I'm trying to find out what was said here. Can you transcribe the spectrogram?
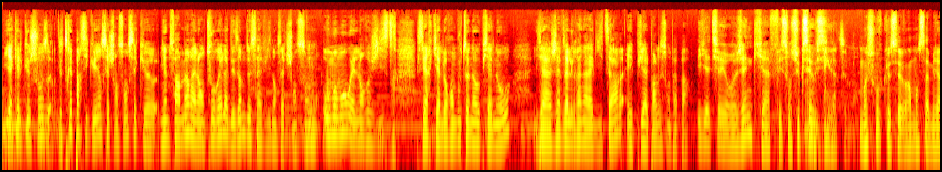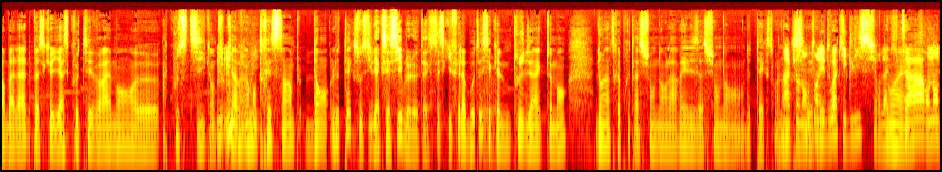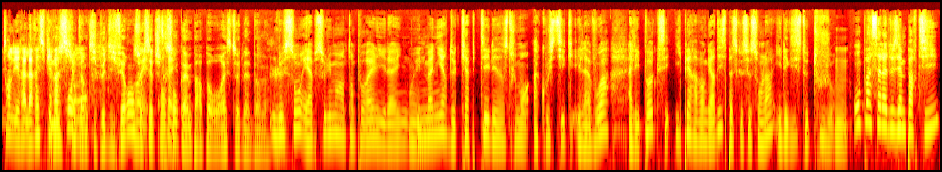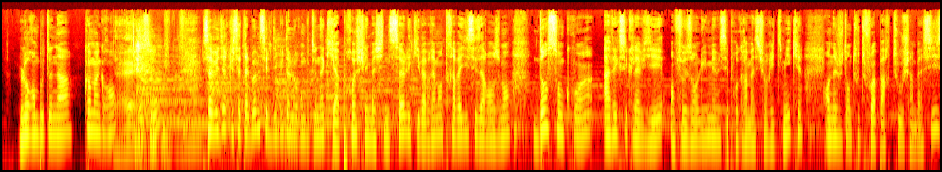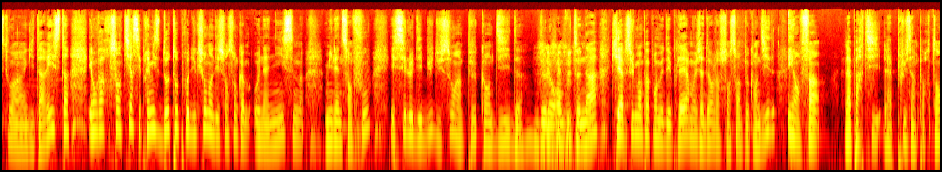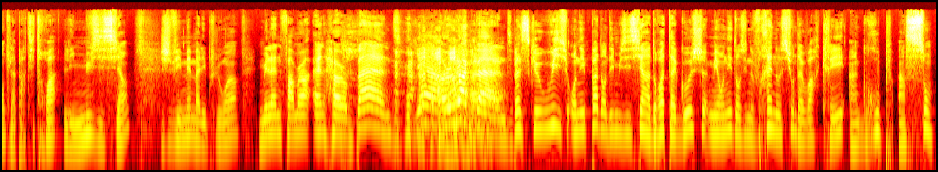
Il y a quelque chose de très particulier dans cette chanson, c'est que Mylène Farmer, elle est entourée là, des hommes de sa vie dans cette chanson, Mm. au moment où elle l'enregistre. C'est-à-dire qu'il y a Laurent Boutonnat au piano, il y a Jeff Dahlgren à la guitare, et puis elle parle de son papa. Et il y a Thierry Rogène qui a fait son succès aussi. Exactement. Moi, je trouve que c'est vraiment sa meilleure balade parce qu'il y a ce côté vraiment euh, acoustique, en tout Mhm. cas vraiment oui. très simple. Dans le texte aussi, Il est accessible le texte. c'est ce qui fait la beauté, c'est qu'elle nous touche directement dans l'interprétation, dans la réalisation, dans le texte. Voilà. Ah, et puis on entend les doigts qui glissent sur la Ouais. guitare, on entend les, la Le son respiration. est un petit peu différent sur Ouais, cette chanson très. quand même par rapport au reste de l'album. Le son est absolument intemporel. Il a une, Oui. une manière de capter les instruments acoustiques et la voix. À l'époque, c'est hyper avant-gardiste parce que ce son-là, il existe toujours. Mm. On passe à la deuxième partie. Laurent Boutonnat, comme un grand. Ouais. Ça veut dire que cet album, c'est le début d'un Laurent Boutonnat qui approche les machines seul et qui va vraiment travailler ses arrangements dans son coin avec ses claviers, en faisant lui-même ses programmations rythmiques, en ajoutant toutefois par touche un bassiste ou un guitariste. Et on va ressentir ses prémices d'autoproduction dans des chansons comme Onanisme, Mylène s'en fout. Et c'est le début du son un peu candide de Laurent Boutonnat, qui est absolument pas pour me déplaire. Moi, j'adore leurs chansons un peu candides. Et enfin, la partie la plus importante, la partie 3, les musiciens. Je vais même aller plus loin. Mylène Farmer and her band. Yeah, a rock band. Parce que oui, on n'est pas dans des musiciens à droite à gauche, mais on est dans une vraie notion d'avoir créé un groupe, un son.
